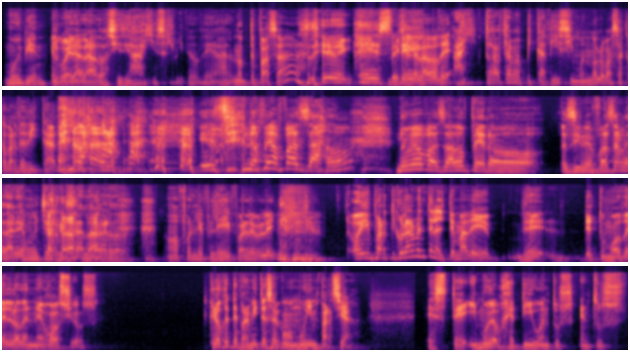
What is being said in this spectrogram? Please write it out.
muy bien. El güey de al lado así de, ay, es el video de Al. ¿No te pasa? Así de, Este- de que el de al lado de, ay, todavía estaba picadísimo, no lo vas a acabar de editar. No. Este, no me ha pasado, no me ha pasado, pero si me pasa me daría mucha risa, la verdad. No, ponle play, ponle play. Oye, particularmente en el tema de, de- de tu modelo de negocios, creo que te permite ser como muy imparcial este, y muy objetivo en tus, en tus,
